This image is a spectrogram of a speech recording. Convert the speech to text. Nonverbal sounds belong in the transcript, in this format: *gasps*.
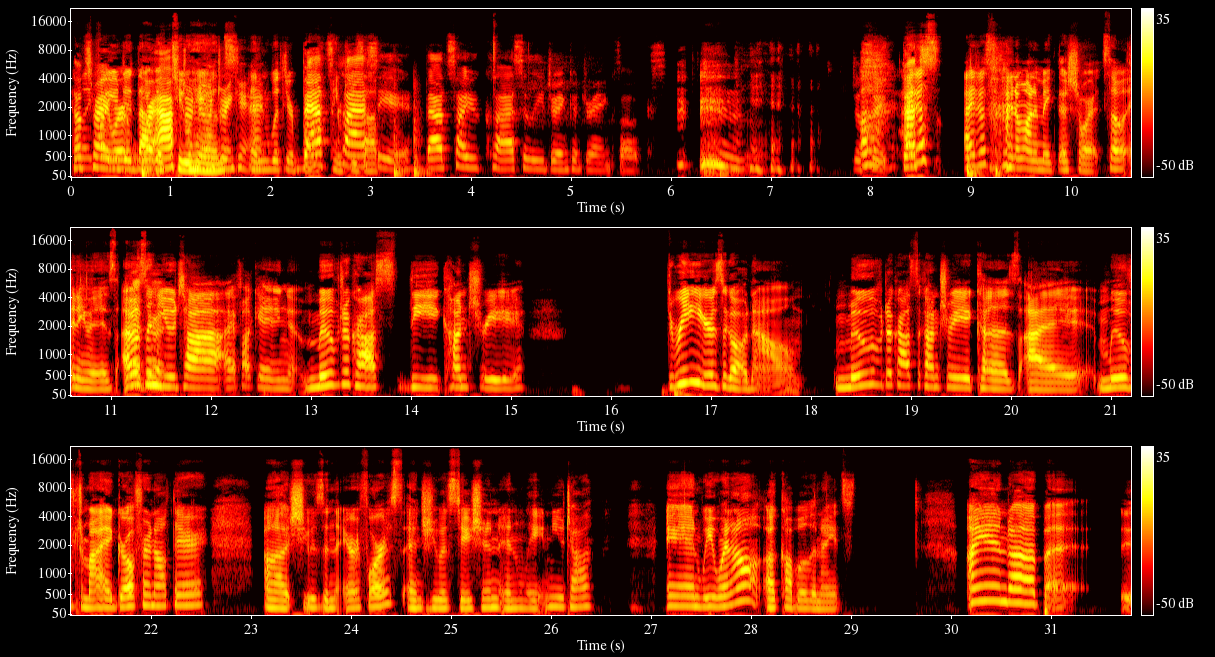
That's like right. We're, You did that we're with two hands drinking. and with your both That's classy. That's how you classily drink a drink, folks. *clears throat* *clears throat* Just so, I just I just kind of want to make this short. So, anyways, I Yeah, was in it. Utah. I fucking moved across the country three years ago now. Moved across the country because I moved my girlfriend out there. Uh, she was in the Air Force and she was stationed in Layton, Utah. And we went out a couple of the nights. I end up, uh,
